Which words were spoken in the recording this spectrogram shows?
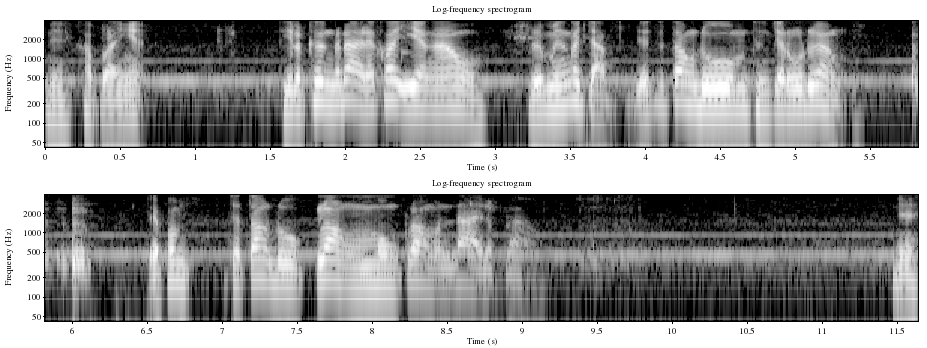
เนี่ยเข้าไปอย่างเงี้ย ทีละครึ่งก็ได้แล้วค่อยเอียงเอา หรือมันก็จับ เดี๋ยวจะต้องดูมันถึงจะรู้เรื่อง แต่ผมจะต้องดูกล้องมุมกล้องมันได้หรือเปล่า เนี่ย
